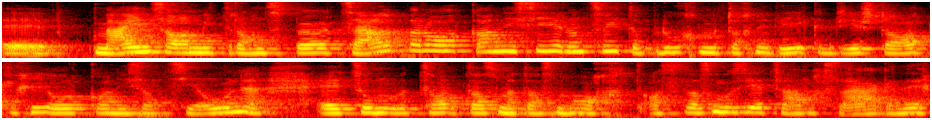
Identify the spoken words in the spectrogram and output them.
äh, gemeinsame Transport selber organisieren und so weiter, brauchen wir doch nicht irgendwie staatliche Organisationen, äh, zum, dass man das macht. Also das muss ich jetzt einfach sagen. Ich,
